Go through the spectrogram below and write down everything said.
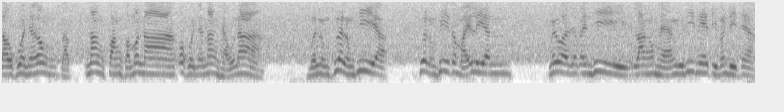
เราควรจะต้องแบบนั่งฟังสัมมนา ก็ควรจะนั่งแถวหน้า เหมือนหลวงเพื่อนหลวงพี่อะเพื่อนหลวงพี่สมัยเรียน ไม่ว่าจะเป็นที่รามคำแหงหรือที่เนติบัณฑิตเนี่ย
